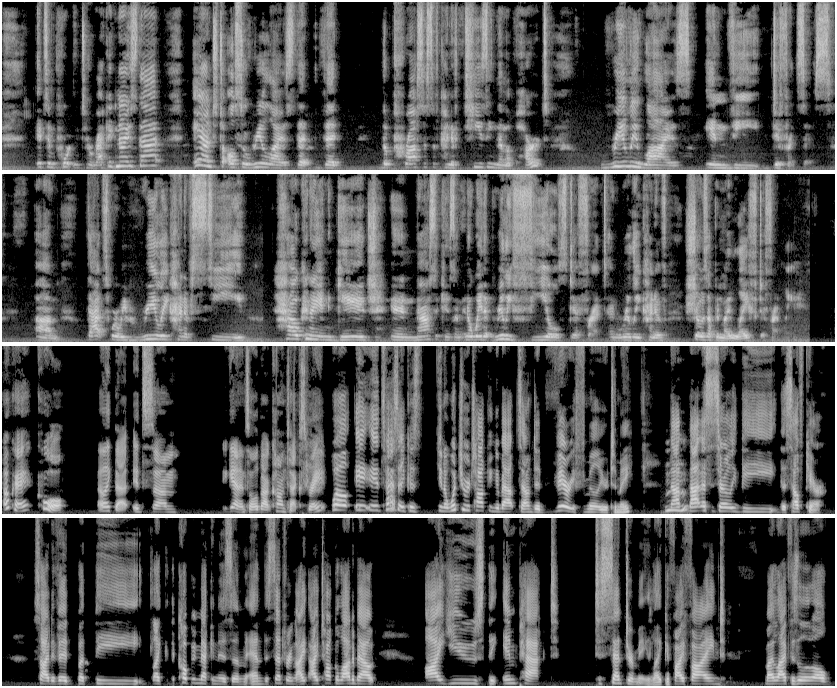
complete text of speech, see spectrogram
it's important to recognize that and to also realize that that the process of kind of teasing them apart really lies in the differences. Um, that's where we really kind of see how can I engage in masochism in a way that really feels different and really kind of shows up in my life differently. Okay, cool. I like that. It's um again, it's all about context, right? Well, it, it's fascinating because you know what you were talking about sounded very familiar to me. Not Mhm. not necessarily the the self care side of it, but the like the coping mechanism and the centering. I, I talk a lot about. I use the impact to center me. Like if I find my life is a little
